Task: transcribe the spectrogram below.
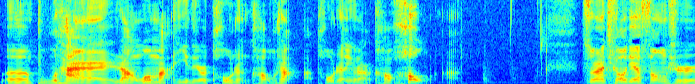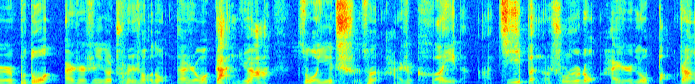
呃，不太让我满意的就是头枕靠不上啊，头枕有点靠后了啊。虽然调节方式不多，而且是一个纯手动，但是我感觉啊，座椅尺寸还是可以的啊，基本的舒适度还是有保障。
